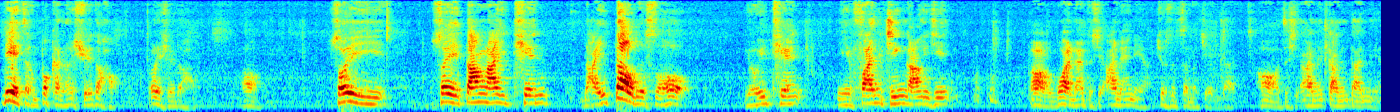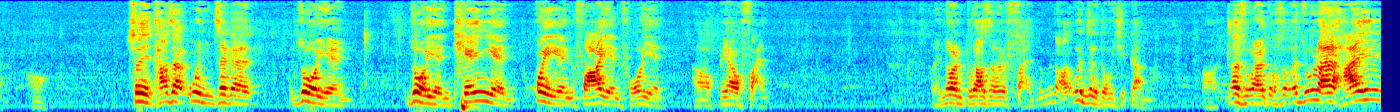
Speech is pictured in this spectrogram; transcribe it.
劣等不可能学得好，不会学得好，哦，所以，所以当那一天来到的时候，有一天你翻《金刚经》，啊，外来这些阿弥尼就是这么简单，哦，这些阿弥干丹尼啊，所以他在问这个若眼、若眼、天眼、慧眼、法眼、佛眼，啊，不要烦，很多人读到这会烦，怎么老问这个东西干嘛？啊，那如来都说，如来还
